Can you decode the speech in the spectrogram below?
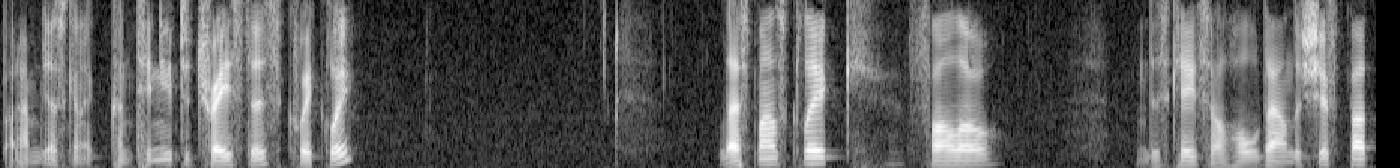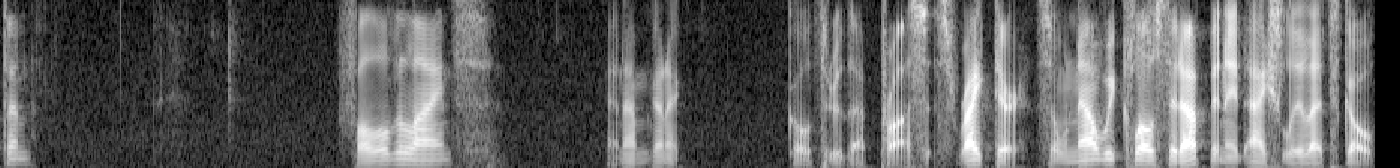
But I'm just going to continue to trace this quickly. Left mouse click, follow. In this case, I'll hold down the shift button, follow the lines, and I'm going to go through that process right there. So now we closed it up and it actually lets go.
